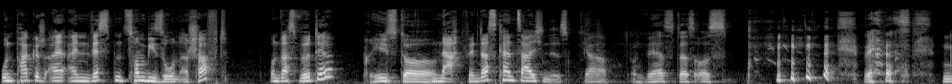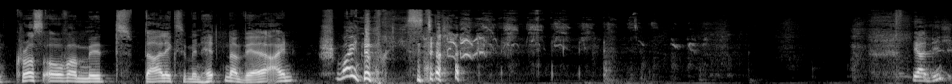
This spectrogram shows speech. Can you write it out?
und praktisch ein- einen Wespen-Zombie-Sohn erschafft. Und was wird der? Priester. Na, wenn das kein Zeichen ist. Ja, und wer ist das aus... wäre das ein Crossover mit Daleks in Manhattan, dann wäre er ein Schweinepriester. ja, nicht?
